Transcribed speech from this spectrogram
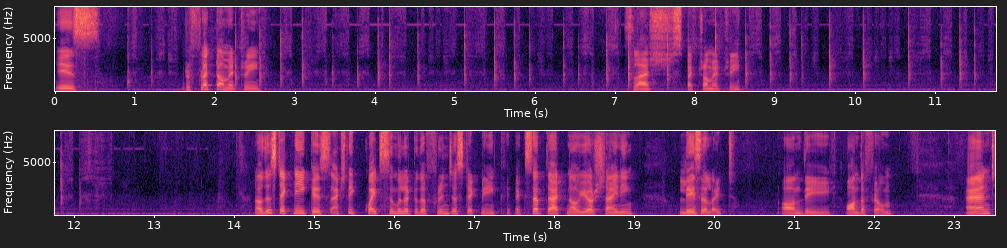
is reflectometry slash spectrometry. Now, this technique is actually quite similar to the fringes technique except that now you are shining laser light on the on the film and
